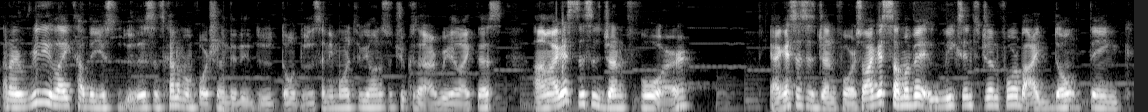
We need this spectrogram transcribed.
And I really liked how they used to do this. It's kind of unfortunate that they do, don't do this anymore, to be honest with you, because I really like this. Um, I guess this is Gen 4. Yeah, I guess this is Gen 4. So I guess some of it leaks into Gen 4, but I don't think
